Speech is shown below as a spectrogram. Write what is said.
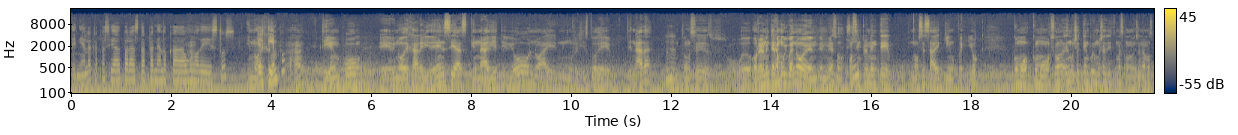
tenía la capacidad para estar planeando cada ajá. uno de estos. Y no el deja, tiempo. Ajá, el tiempo, eh, no dejar evidencias, que nadie te vio, no hay ningún registro de, de nada, uh -huh. entonces, o, o, realmente era muy bueno en, en eso, ¿Sí? o simplemente no se sabe quién fue. Yo, como, como son, es mucho tiempo y muchas víctimas, como mencionamos,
